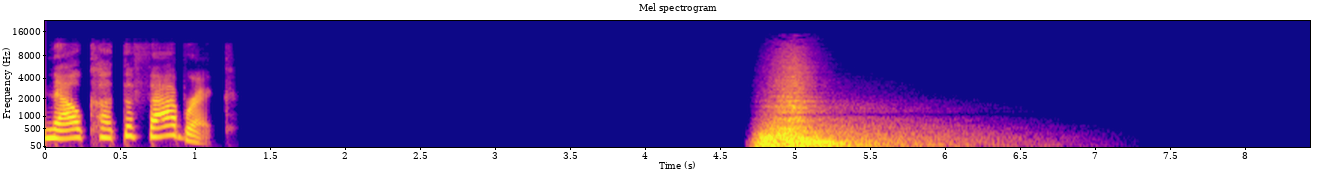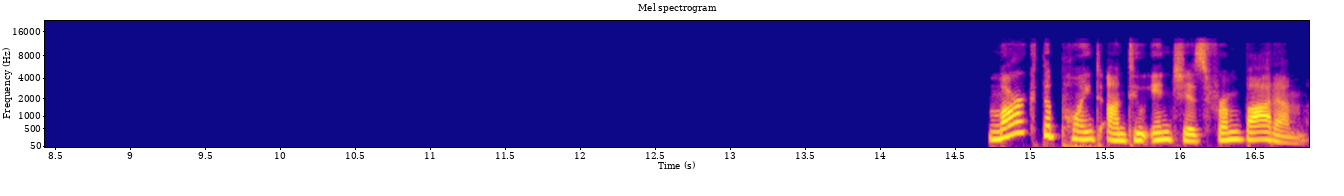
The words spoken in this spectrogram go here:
Now cut the fabric. Mark the point on 2 inches from bottom.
